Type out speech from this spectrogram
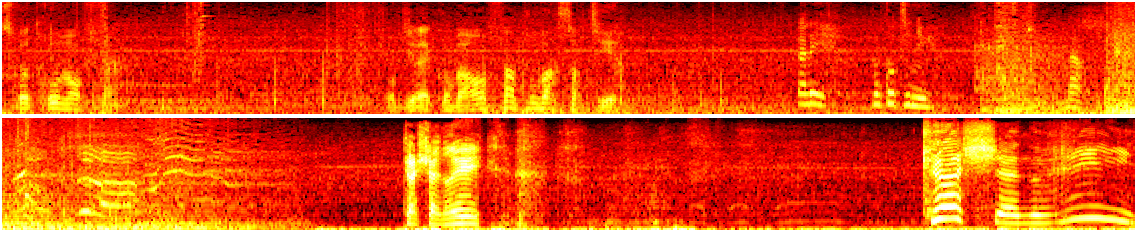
se retrouve enfin. On dirait qu'on va enfin pouvoir sortir. Allez, on continue. Marre. Cochonnerie! Cochonnerie!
